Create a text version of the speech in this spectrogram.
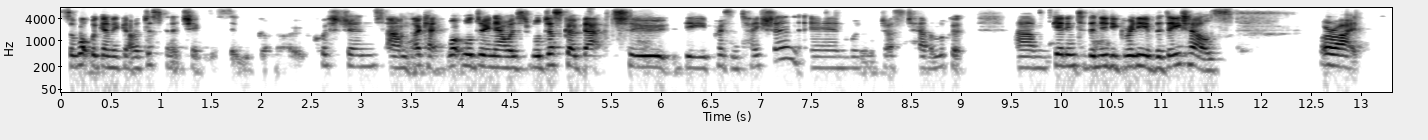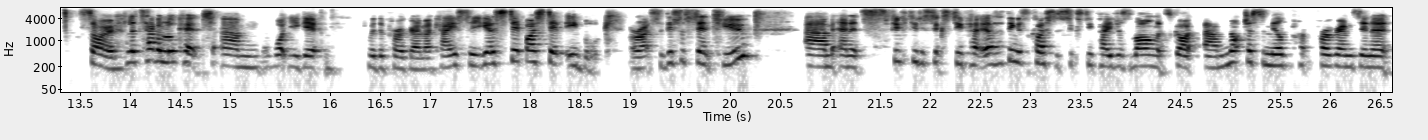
So what we're going to go, I'm just going to check to see we've got no questions. Um, okay, what we'll do now is we'll just go back to the presentation and we'll just have a look at um, get into the nitty gritty of the details. All right, so let's have a look at um, what you get with the program. Okay, so you get a step-by-step ebook. All right, so this is sent to you um, and it's 50 to 60 pages. I think it's close to 60 pages long. It's got um, not just the meal pr- programs in it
